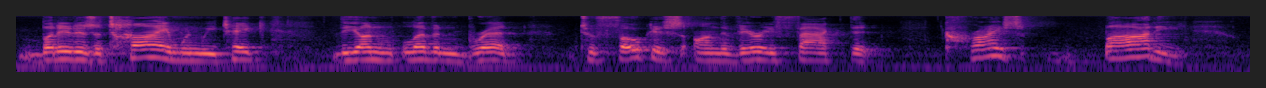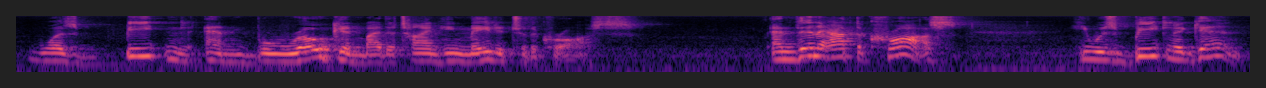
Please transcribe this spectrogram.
But it is a time when we take the unleavened bread to focus on the very fact that Christ's body was beaten and broken by the time he made it to the cross. And then at the cross, he was beaten again.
